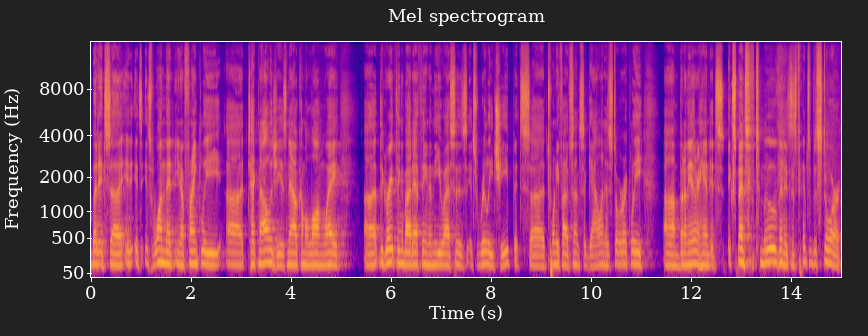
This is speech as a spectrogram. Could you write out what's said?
but it's uh, it, it's it's one that you know, frankly, uh, technology has now come a long way. Uh, the great thing about ethane in the U.S. is it's really cheap. It's uh, 25 cents a gallon historically. Um, but on the other hand, it's expensive to move and it's expensive to store.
